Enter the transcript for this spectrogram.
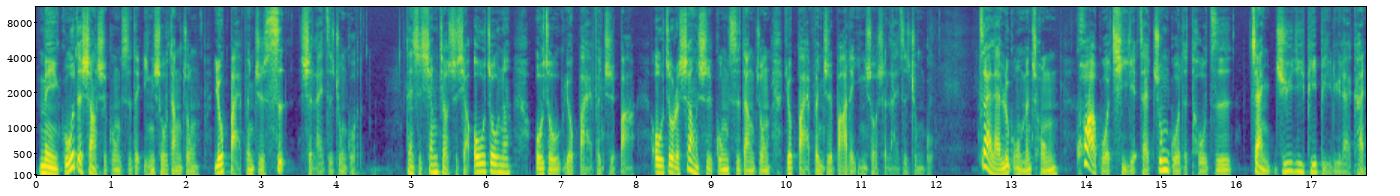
美国的上市公司的营收当中有百分之四是来自中国的，但是相较之下，欧洲呢？欧洲有百分之八，欧洲的上市公司当中有百分之八的营收是来自中国。再来，如果我们从跨国企业在中国的投资，占 GDP 比率来看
